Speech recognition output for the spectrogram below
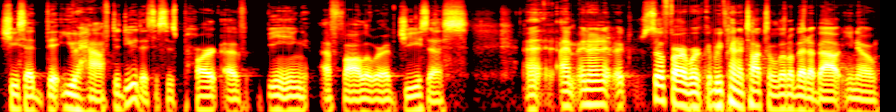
She said that you have to do this. This is part of being a follower of Jesus. Uh, and, and so far, we have kind of talked a little bit about, you know,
